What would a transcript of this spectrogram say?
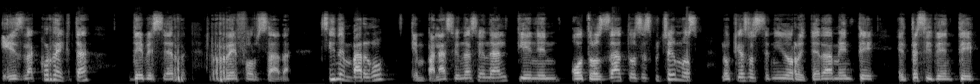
es la correcta, debe ser reforzada. Sin embargo, en Palacio Nacional tienen otros datos. Escuchemos lo que ha sostenido reiteradamente el presidente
